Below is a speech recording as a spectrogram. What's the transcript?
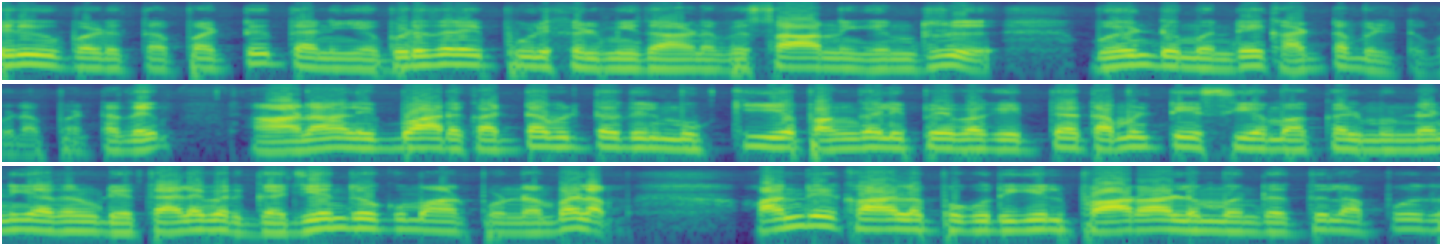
தெளிவுபடுத்தப்பட்டு தனிய விடுதலை புலிகள் மீதான விசாரணை என்று வேண்டுமென்றே கட்டவிழ்த்து விடப்பட்டது. ஆனால் இவ்வாறு கட்டவிழ்த்ததில் முக்கிய பங்களிப்பை வகித்த தமிழ் தேசிய மக்கள் முன்னணி அதனுடைய தலைவர் கஜேந்திரகுமார் பொன்னம்பலம் அன்றைய காலப்பகுதியில் பாராளுமன்றத்தில் அப்போது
